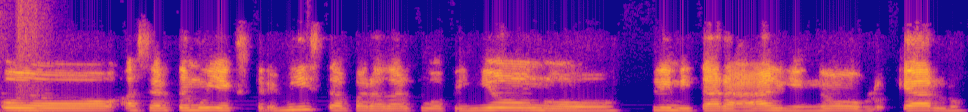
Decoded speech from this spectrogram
o hacerte muy extremista para dar tu opinión o limitar a alguien, ¿no? O bloquearlo.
